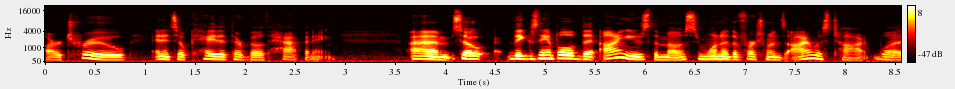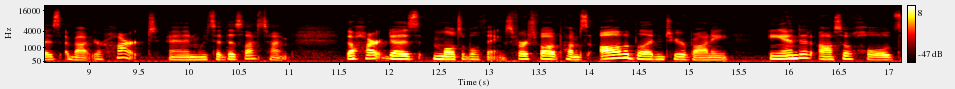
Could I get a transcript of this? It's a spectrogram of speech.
are true and it's okay that they're both happening. Um, so, the example that I use the most, and one of the first ones I was taught, was about your heart. And we said this last time the heart does multiple things. First of all, it pumps all the blood into your body and it also holds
